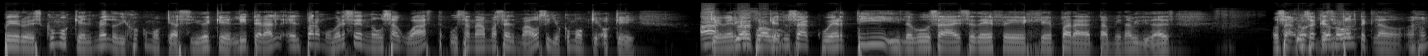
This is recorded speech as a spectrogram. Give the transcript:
Pero es como que él me lo dijo como que así de que literal, él para moverse no usa WASD, usa nada más el mouse y yo como que, ok, Ah, qué verga, porque él usa QWERTY y luego usa SDFG para también habilidades. O sea, Yo- usa casi no- todo el teclado. Ajá.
